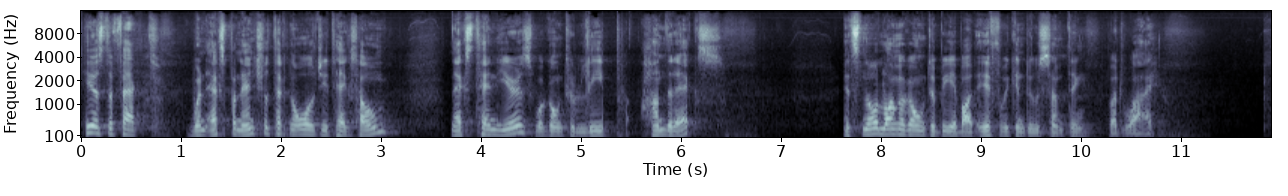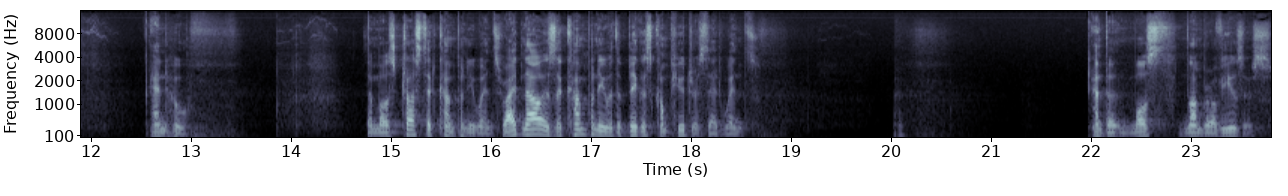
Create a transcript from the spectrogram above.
Here's the fact when exponential technology takes home, next 10 years, we're going to leap 100x. It's no longer going to be about if we can do something, but why and who the most trusted company wins. Right now is the company with the biggest computers that wins. And the most number of users.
